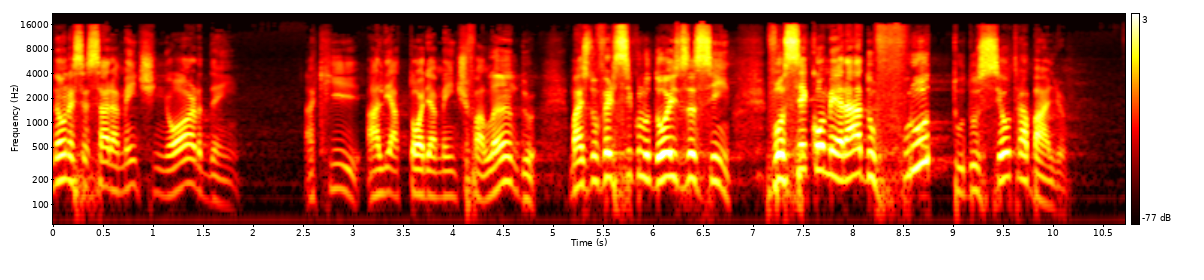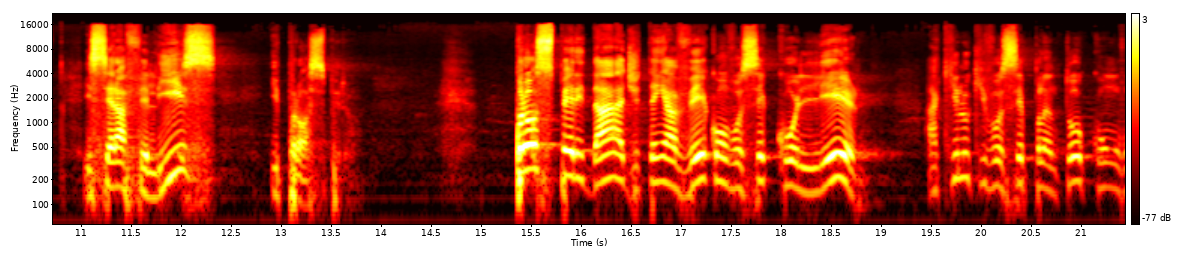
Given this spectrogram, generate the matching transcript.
não necessariamente em ordem, aqui aleatoriamente falando, mas no versículo 2 diz assim: Você comerá do fruto do seu trabalho e será feliz e próspero. Prosperidade tem a ver com você colher aquilo que você plantou com,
